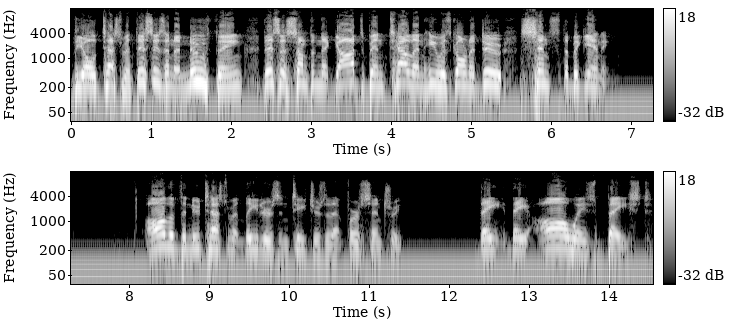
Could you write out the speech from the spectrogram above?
the Old Testament. This isn't a new thing. This is something that God's been telling He was going to do since the beginning. All of the New Testament leaders and teachers of that first century they they always based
